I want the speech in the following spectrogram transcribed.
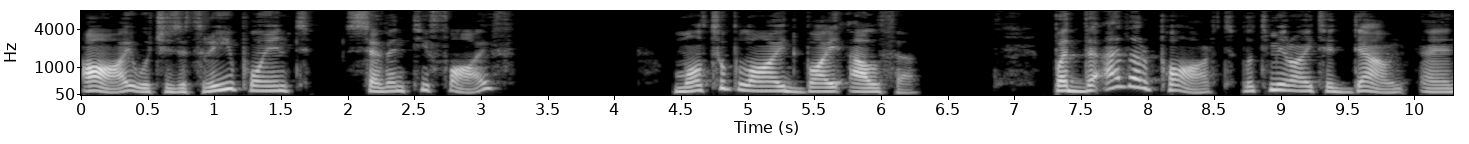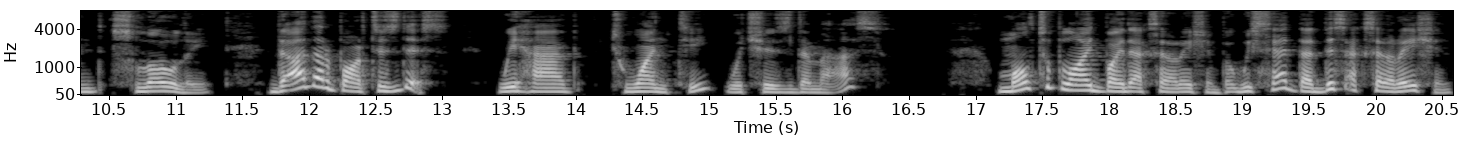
I, which is a 3.75 multiplied by alpha. But the other part, let me write it down and slowly. The other part is this. We have 20, which is the mass, multiplied by the acceleration. But we said that this acceleration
